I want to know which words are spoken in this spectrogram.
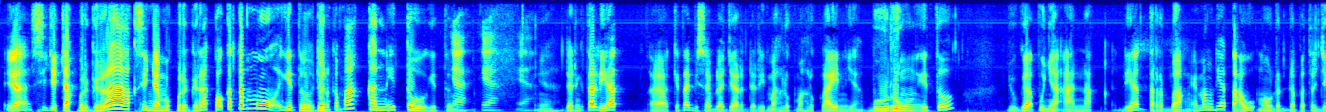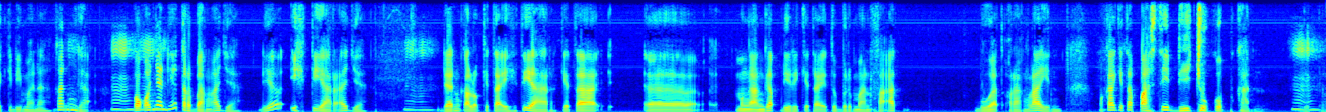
ya si cecak bergerak, si nyamuk bergerak kok ketemu gitu dan kemakan itu gitu. Ya, ya, ya. Ya, dan kita lihat eh, kita bisa belajar dari makhluk-makhluk lain ya. Burung itu juga punya anak. Dia terbang. Emang dia tahu mau dapat rezeki di mana? Kan enggak. Mhm, Pokoknya dia terbang aja. Dia ikhtiar aja. Dan kalau kita ikhtiar, kita eh, menganggap diri kita itu bermanfaat buat orang lain, maka kita pasti dicukupkan Hmm, gitu.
